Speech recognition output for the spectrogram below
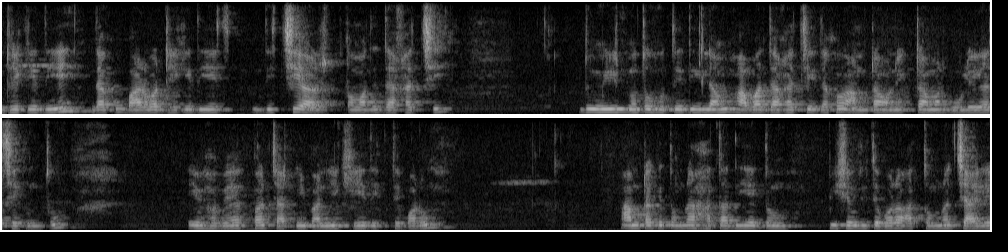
ঢেকে দিয়ে, দেখো বারবার ঢেকে দিয়ে দিচ্ছি আর তোমাদের দেখাচ্ছি। দু মিনিট মতো হতে দিলাম, আবার দেখাচ্ছি। দেখো আমটা অনেকটা আমার গলে গেছে কিন্তু। এইভাবে একবার চাটনি বানিয়ে খেয়ে দেখতে পারো। আমটাকে তোমরা হাতা দিয়ে একদম পিষেও দিতে পারো, আর তোমরা চাইলে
